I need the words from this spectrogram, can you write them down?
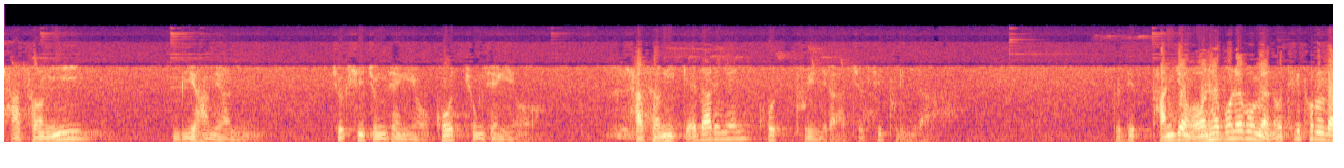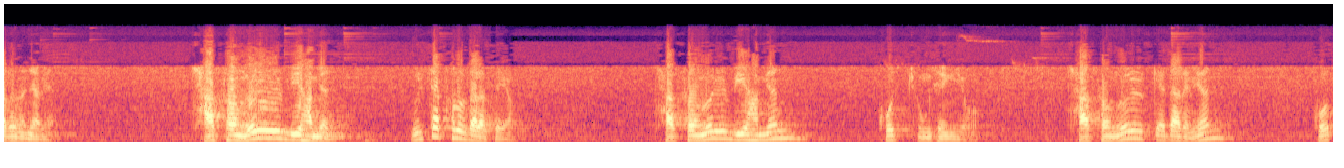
자성이 미하면 즉시 중생이요, 곧 중생이요. 자성이 깨달으면 곧 불이니라, 즉시 불이니라. 그때 단경 언해 보내보면 어떻게 토를 달았느냐면, 자성을 미하면, 을자 토를 달았어요. 자성을 미하면 곧 중생이요. 자성을 깨달으면 곧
